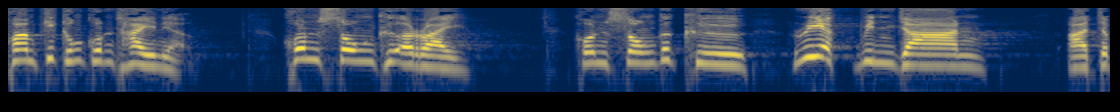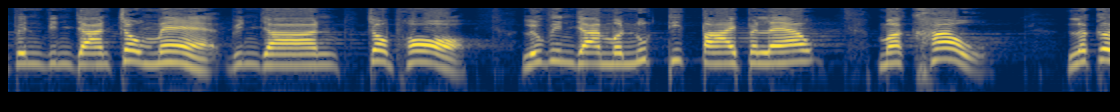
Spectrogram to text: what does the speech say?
ความคิดของคนไทยเนี่ยคนทรงคืออะไร คนทรงก็คือเรียกวิญญาณ อาจจะเป็นวิญญาณเจ้าแม่ วิญญาณเจ้าพ่อ หรือวิญญาณมนุษย์ที่ตายไปแล้ว มาเข้า แล้วก็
